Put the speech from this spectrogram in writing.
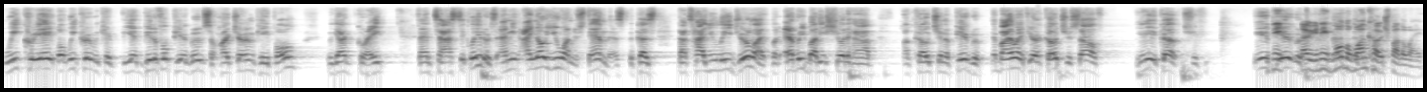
we create what we create. We create beautiful peer groups of heart-driven people. We got great, fantastic leaders. I mean, I know you understand this because that's how you lead your life. But everybody should have a coach and a peer group. And by the way, if you're a coach yourself, you need a coach. You need, No, you need more than one coach, by the way.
